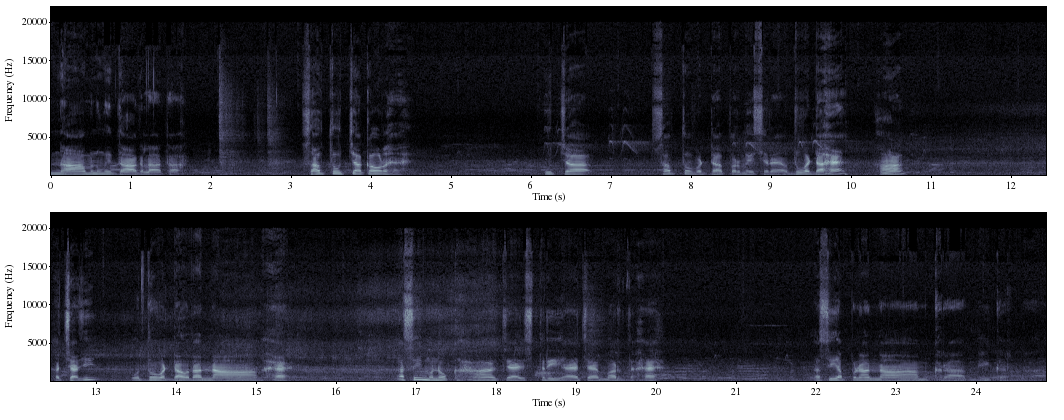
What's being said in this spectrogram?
ਨਾਮ ਨੂੰ ਵੀ ਦਾਗ ਲਾਤਾ। ਸਭ ਤੋਂ ਉੱਚਾ ਕੌਣ ਹੈ? ਉੱਚਾ ਸਭ ਤੋਂ ਵੱਡਾ ਪਰਮੇਸ਼ਰ ਹੈ। ਉਦੋਂ ਵੱਡਾ ਹੈ? ਹਾਂ। ਅੱਛਾ ਜੀ, ਉਦੋਂ ਵੱਡਾ ਉਹਦਾ ਨਾਮ ਹੈ। ਅਸੀਂ ਮਨੁੱਖ ਹਾਂ, ਚਾਹੇ ਇਸਤਰੀ ਹੈ, ਚਾਹੇ ਮਰਦ ਹੈ। ਅਸੀਂ ਆਪਣਾ ਨਾਮ ਖਰਾਬ ਨਹੀਂ ਕਰਨਾ।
